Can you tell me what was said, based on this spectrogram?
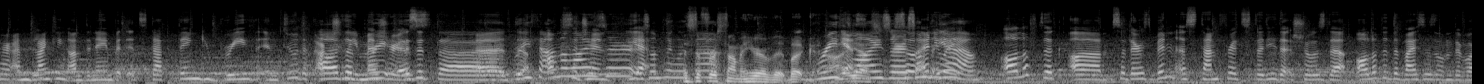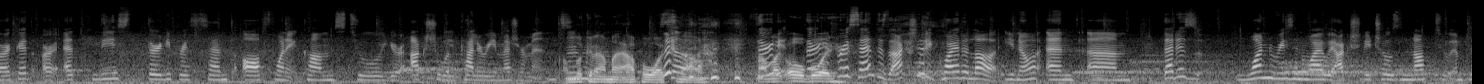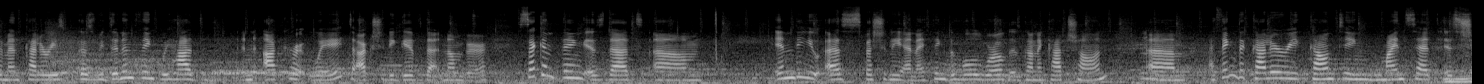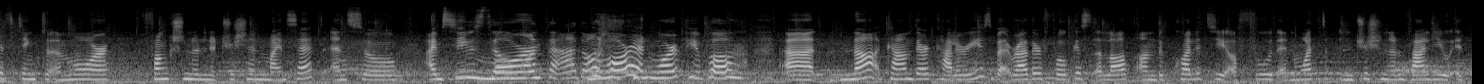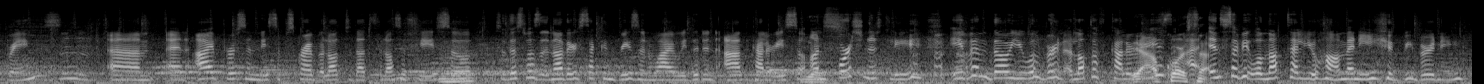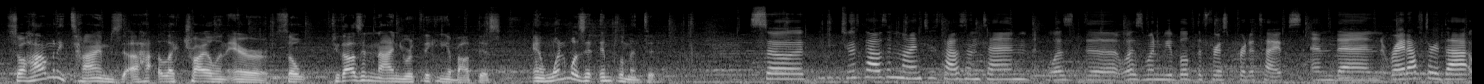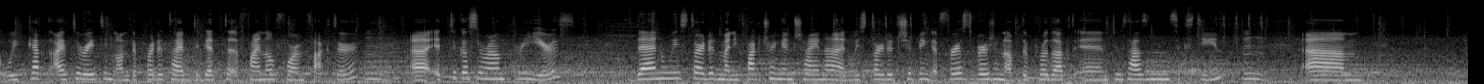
sorry, I'm blanking on the name, but it's that thing you breathe into that Oh, actually the bre- measures. is it the uh, the breath oxygen- yeah. or something like that? it's the first time I hear of it. But uh, Breathalyzer or So anyway, yeah. all of the um, so there's been a Stanford study that shows that all of the devices on the market are at least 30% off when it comes to your actual calorie measurements. I'm looking at my Apple Watch now. I'm 30, like, oh boy. percent is actually quite a lot, you know, and um, that is one reason why we actually chose not to implement calories because we didn't think we had an accurate way to actually give that number. Second thing is that um, in the US, especially, and I think the whole world is going to catch on. Um, I think the calorie counting mindset is shifting to a more functional nutrition mindset, and so I'm seeing still more want the add-on? more and more people uh, not count their calories, but rather focus a lot on the quality of food and what nutritional value it brings. Mm-hmm. Um, and I personally subscribe a lot to that philosophy. So, so this was another second reason why we didn't add calories. So, Yes. unfortunately, even though you will burn a lot of calories, Yeah, of course uh. Instabeat will not tell you how many you'd be burning. So how many times, uh, like trial and error? So 2009, you were thinking about this, and when was it implemented? So 2009 2010 was the was when we built the first prototypes and then right after that we kept iterating on the prototype to get to a final form factor. Uh, it took us around 3 years. Then we started manufacturing in China and we started shipping a first version of the product in 2016. Um,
